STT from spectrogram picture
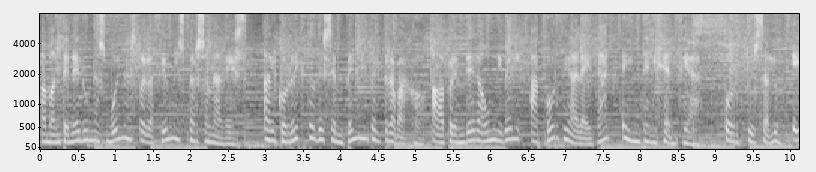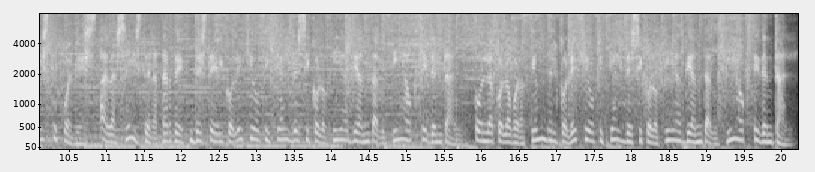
a mantener unas buenas relaciones personales, al correcto desempeño del trabajo, a aprender a un nivel acorde a la edad e inteligencia. Por tu salud, este jueves a las 6 de la tarde desde el Colegio Oficial de Psicología de Andalucía Occidental, con la colaboración del Colegio Oficial de Psicología de Andalucía Occidental.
